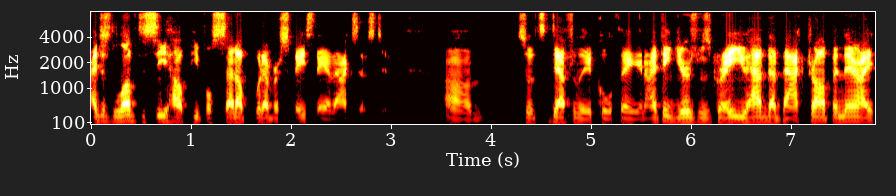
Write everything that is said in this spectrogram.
i just love to see how people set up whatever space they have access to. Um so it's definitely a cool thing and i think yours was great. You have that backdrop in there. I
